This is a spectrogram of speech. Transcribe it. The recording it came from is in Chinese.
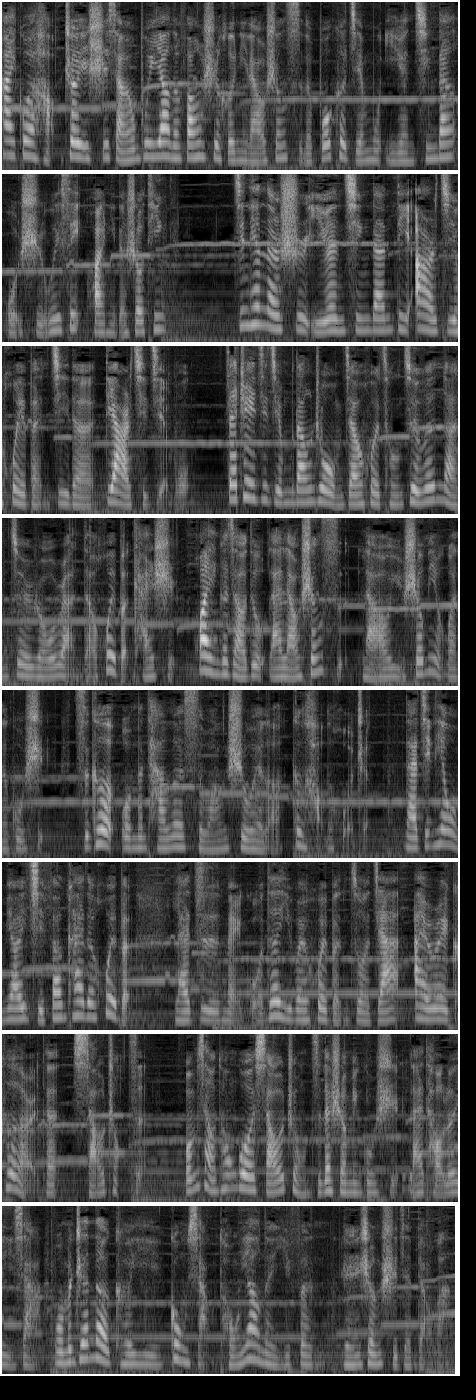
嗨，各位好，这里是想用不一样的方式和你聊生死的播客节目《遗愿清单》，我是 VC，欢迎你的收听。今天呢是《遗愿清单》第二季绘本季的第二期节目，在这一期节目当中，我们将会从最温暖、最柔软的绘本开始，换一个角度来聊生死，聊与生命有关的故事。此刻，我们谈论死亡是为了更好的活着。那今天我们要一起翻开的绘本，来自美国的一位绘本作家艾瑞克尔的小种子。我们想通过小种子的生命故事来讨论一下，我们真的可以共享同样的一份人生时间表吗？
